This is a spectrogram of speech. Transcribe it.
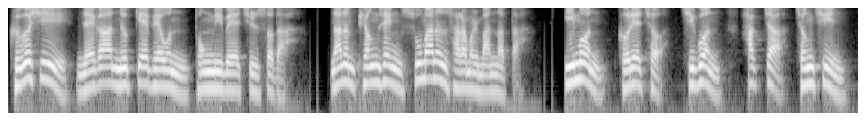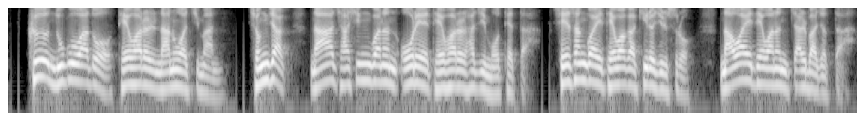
그것이 내가 늦게 배운 독립의 질서다. 나는 평생 수많은 사람을 만났다. 임원, 거래처, 직원, 학자, 정치인, 그 누구와도 대화를 나누었지만 정작 나 자신과는 오래 대화를 하지 못했다. 세상과의 대화가 길어질수록 나와의 대화는 짧아졌다.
